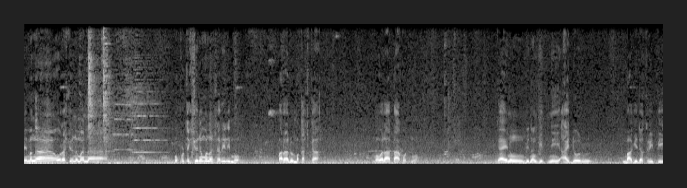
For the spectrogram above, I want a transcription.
May mga orasyon naman na puproteksyonan mo lang sarili mo para lumakas ka, mawala takot mo. Gaya nung binanggit ni Idol Maggie the Creepy,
